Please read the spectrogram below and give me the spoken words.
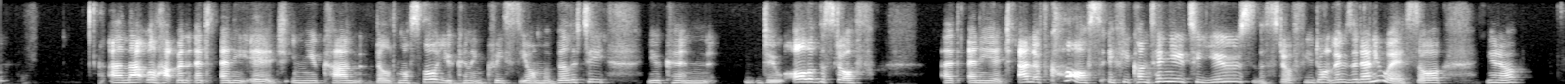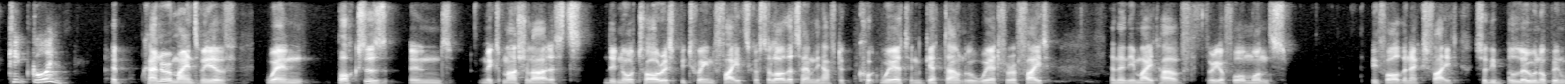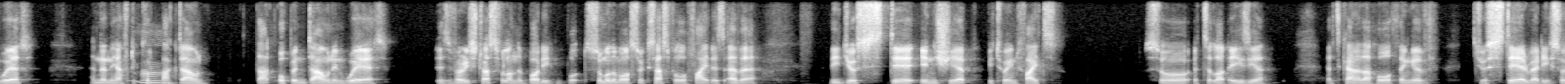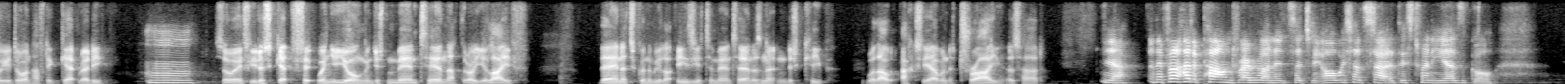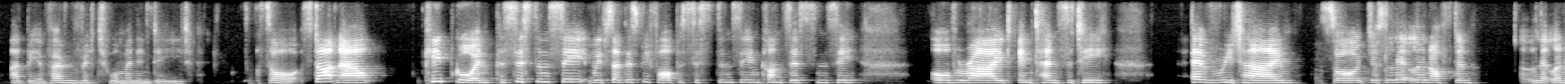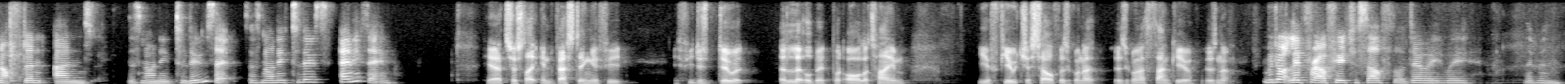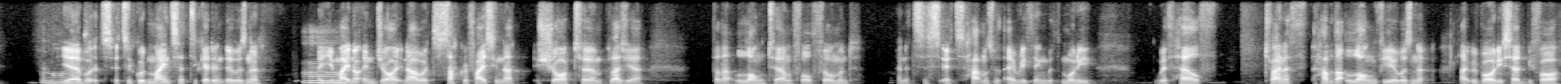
and that will happen at any age. And you can build muscle, you can increase your mobility, you can do all of the stuff at any age. And of course, if you continue to use the stuff, you don't lose it anyway. So, you know, keep going. It kind of reminds me of when boxers and mixed martial artists they're notorious between fights because a lot of the time they have to cut weight and get down to a weight for a fight, and then they might have three or four months before the next fight, so they balloon up in weight, and then they have to cut Mm. back down. That up and down in weight is very stressful on the body. But some of the most successful fighters ever, they just stay in shape between fights, so it's a lot easier. It's kind of that whole thing of just stay ready so you don't have to get ready. Mm, So if you just get fit when you're young and just maintain that throughout your life, then it's going to be a lot easier to maintain, isn't it? And just keep without actually having to try as hard. yeah. And if I had a pound for everyone and said to me, Oh, I wish I'd started this 20 years ago, I'd be a very rich woman indeed. So start now, keep going. Persistency, we've said this before persistency and consistency override intensity every time. So just little and often, little and often, and there's no need to lose it. There's no need to lose anything. Yeah, it's just like investing. If you if you just do it a little bit but all the time, your future self is gonna is gonna thank you, isn't it? We don't live for our future self, though, do we? We live in the moment. Yeah, but it's it's a good mindset to get into, isn't it? Like, You Mm, might not enjoy it now. It's sacrificing that short term pleasure for that long term fulfillment, and it's just, it happens with everything, with money, with health. Trying to th- have that long view, isn't it? Like we've already said before,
